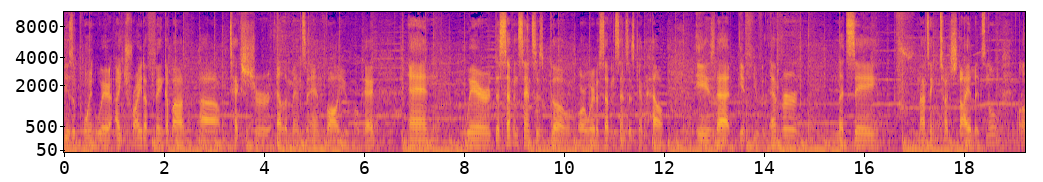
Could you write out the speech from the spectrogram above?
is a point where I try to think about um, texture, elements, and volume, okay? And where the seven senses go, or where the seven senses can help, is that if you've ever, let's say, not saying touched eyelids, no, well,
